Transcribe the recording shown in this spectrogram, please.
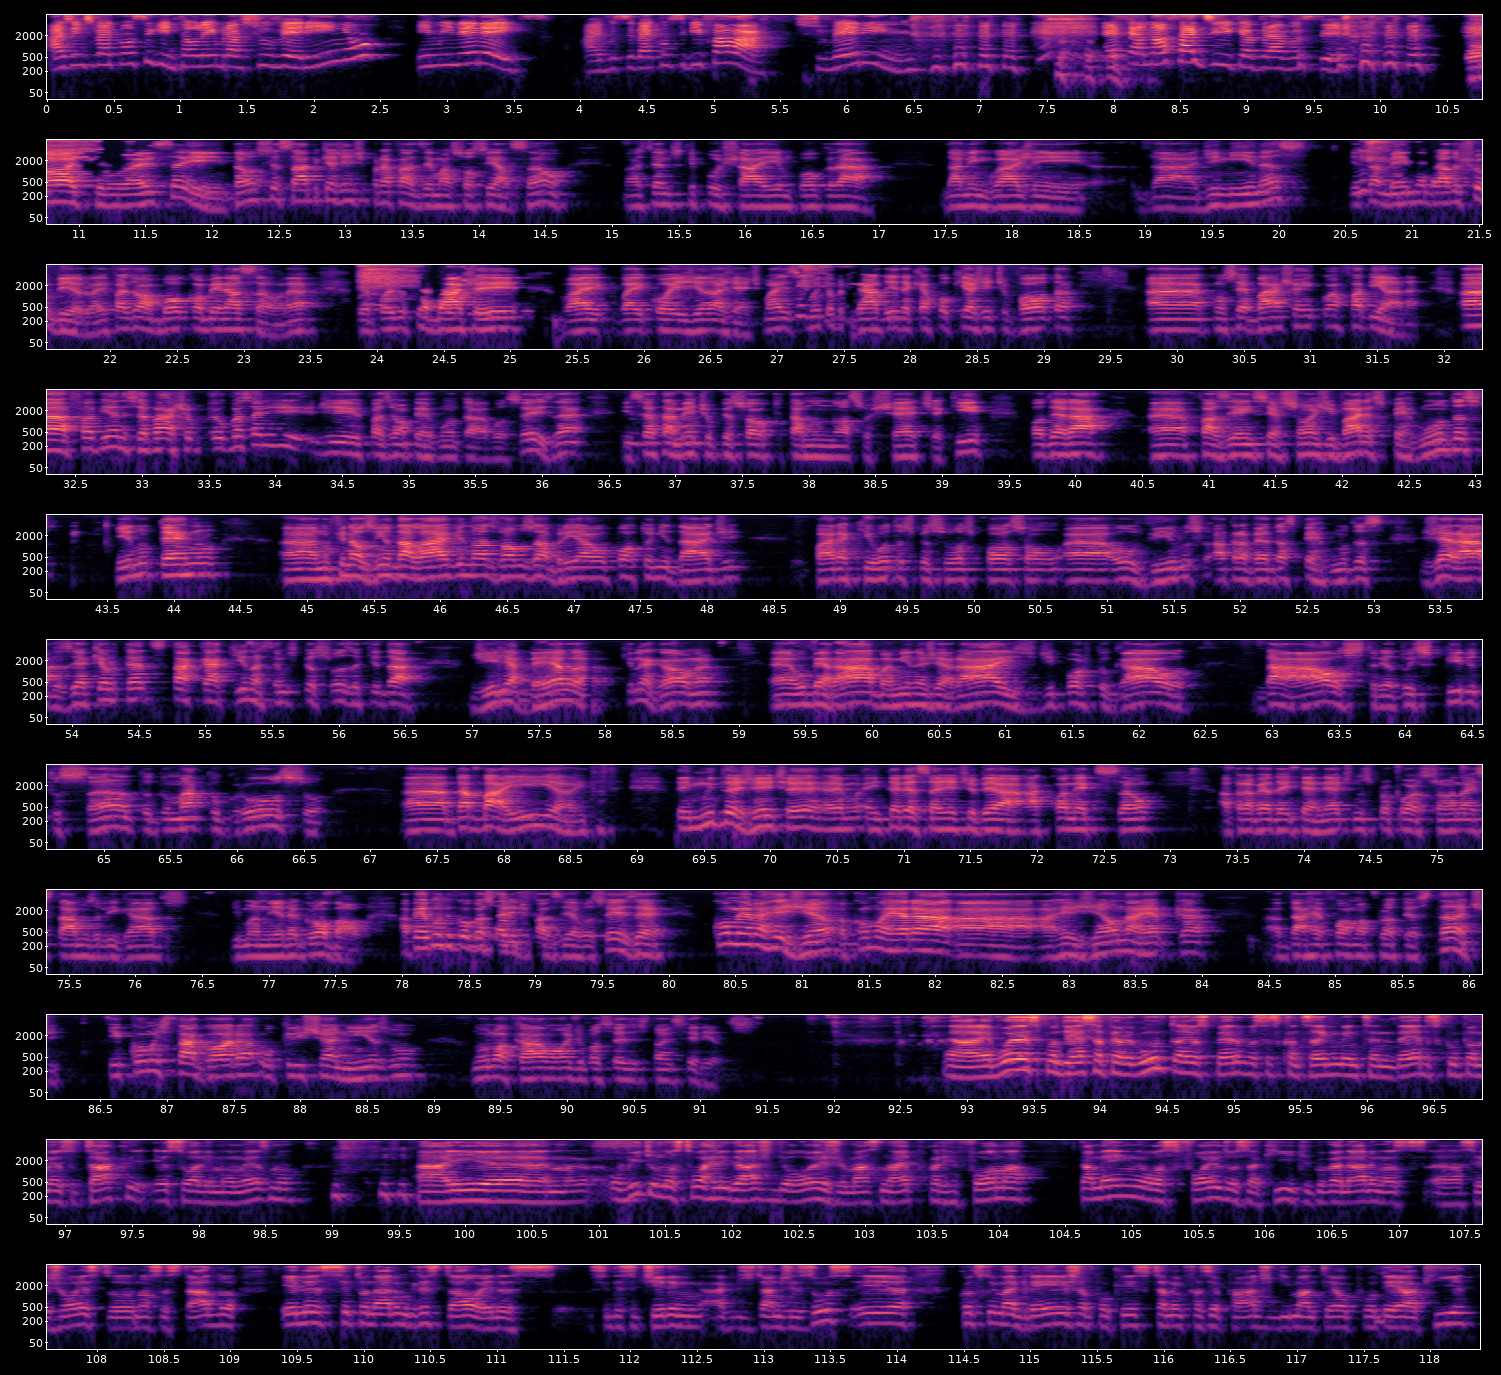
a gente vai conseguir. Então, lembra chuveirinho e mineirês. Aí você vai conseguir falar chuveirinho. Essa é a nossa dica para você. Ótimo, é isso aí. Então, você sabe que a gente, para fazer uma associação, nós temos que puxar aí um pouco da, da linguagem da, de Minas e também lembrar do chuveiro. Aí faz uma boa combinação, né? Depois o Sebastião aí vai, vai corrigindo a gente. Mas muito obrigado aí. Daqui a pouquinho a gente volta ah, com o Sebastião e com a Fabiana. Ah, Fabiana e Sebastião, eu gostaria de, de, fazer uma pergunta a vocês, né? E uhum. certamente o pessoal que está no nosso chat aqui poderá é, fazer inserções de várias perguntas e no término, ah, no finalzinho da live, nós vamos abrir a oportunidade para que outras pessoas possam ah, ouvi-los através das perguntas geradas. E aqui eu quero até destacar aqui, nós temos pessoas aqui da, de Ilha Bela, que legal, né? É, Uberaba, Minas Gerais, de Portugal, da Áustria, do Espírito Santo, do Mato Grosso, ah, da Bahia. Então, tem muita gente, é, é interessante a gente ver a, a, conexão através da internet, nos proporciona estarmos ligados de maneira global. A pergunta que eu gostaria de fazer a vocês é como era a região, como era a, a região na época da reforma protestante e como está agora o cristianismo no local onde vocês estão inseridos? Uh, eu vou responder essa pergunta, eu espero que vocês conseguem me entender. Desculpa meu sotaque, eu sou alemão mesmo. Aí, um, o vídeo mostrou a realidade de hoje, mas na época da reforma, também os feudos aqui, que governaram as, as regiões do nosso estado, eles se tornaram cristãos, eles se decidiram acreditar em Jesus e construir uma igreja, porque isso também fazia parte de manter o poder aqui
